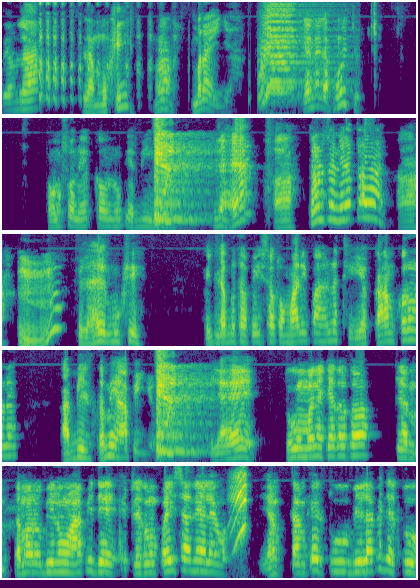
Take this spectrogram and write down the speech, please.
પેમલા એટલે મુખી. મરાઈ ગયા કેને લે પૂછ્યું ત્રણસો ને એકાવન રૂપિયા બી એટલે હે હા ત્રણસો ને એકાવન હા એટલે હે મુખી એટલા બધા પૈસા તો મારી પાસે નથી એક કામ કરો ને આ બિલ તમે આપી ગયો એટલે હે તું મને કહેતો તો કે તમારું બિલ હું આપી દે એટલે તો હું પૈસા નહીં લેવો એમ કામ કે તું બિલ આપી દે તું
